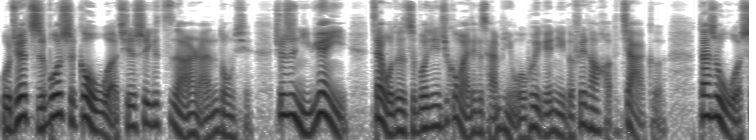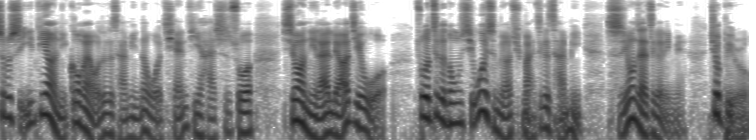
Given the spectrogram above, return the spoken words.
我觉得直播是购物啊，其实是一个自然而然的东西，就是你愿意在我这个直播间去购买这个产品，我会给你一个非常好的价格。但是我是不是一定要你购买我这个产品？那我前提还是说，希望你来了解我做这个东西为什么要去买这个产品，使用在这个里面。就比如，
